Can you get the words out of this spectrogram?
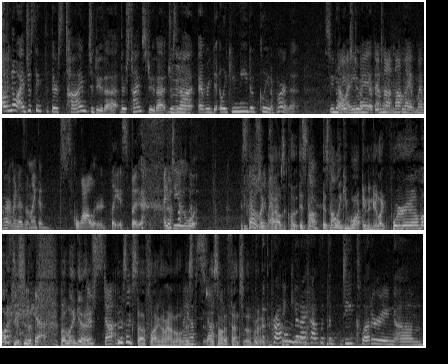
Oh no, I just think that there's time to do that. There's times to do that, Mm. just not every day. Like you need a clean apartment, so you don't No, need I to mean do my it every I'm time. not not my my apartment isn't like a squalid place, but I do. You've got like piles of clothes. It's not. It's not like you walk in and you're like, "Where am I?" Yeah. But like, yeah, There's stuff. There's like stuff flying around a little. I bit. have It's, stuff. it's not offensive or anything. The anything. problem Thank that you. I have with the decluttering, um,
